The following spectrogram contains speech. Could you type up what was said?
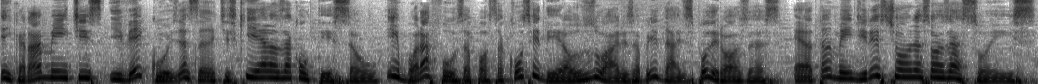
encarar mentes e ver coisas antes que elas aconteçam. Embora a força possa conceder aos usuários habilidades poderosas, ela também direciona suas ações.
